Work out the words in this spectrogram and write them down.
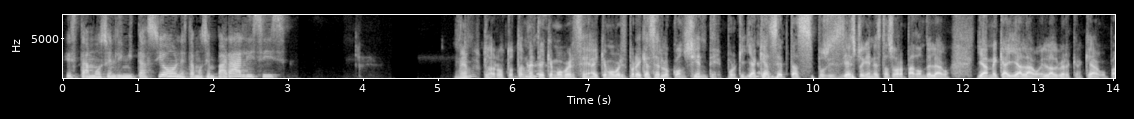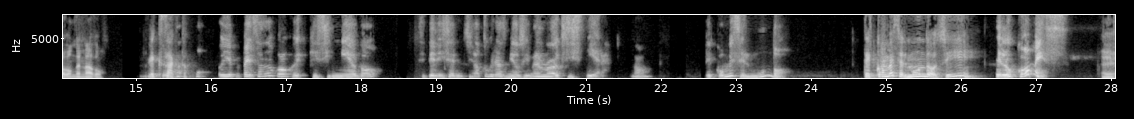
estamos en limitación, estamos en parálisis. Eh, Claro, totalmente hay que moverse, hay que moverse, pero hay que hacerlo consciente, porque ya que aceptas, pues ya estoy en estas horas, ¿para dónde le hago? Ya me caí al agua- en la alberca, ¿qué hago? ¿Para dónde nado? Exacto. Oye, pensando creo que, que sin miedo, si te dicen, si no tuvieras miedo, si miedo no existiera, ¿no? Te comes el mundo, Te comes el mundo, sí. te lo comes. Eh,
